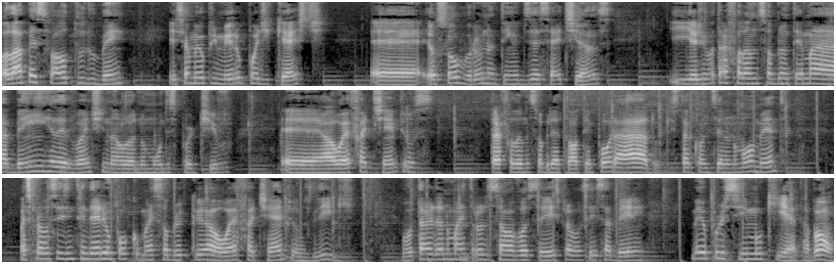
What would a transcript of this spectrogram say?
Olá pessoal, tudo bem? Esse é o meu primeiro podcast. É, eu sou o Bruno, tenho 17 anos e hoje eu vou estar falando sobre um tema bem relevante no, no mundo esportivo, é a UEFA Champions. Estar falando sobre a atual temporada, o que está acontecendo no momento. Mas para vocês entenderem um pouco mais sobre o que é a UEFA Champions League, vou estar dando uma introdução a vocês para vocês saberem meio por cima o que é, tá bom?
